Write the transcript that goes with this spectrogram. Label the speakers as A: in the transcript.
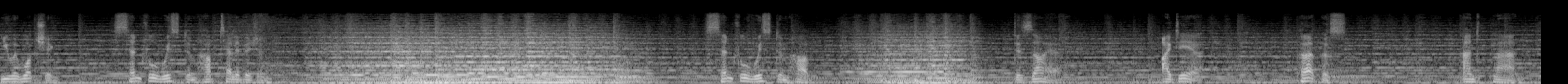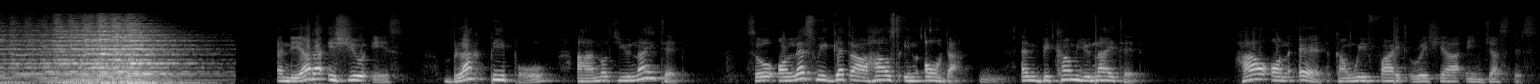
A: You are watching Central Wisdom Hub Television. Central Wisdom Hub. Desire, idea, purpose, and plan.
B: And the other issue is black people are not united. So unless we get our house in order and become united, how on earth can we fight racial injustice?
